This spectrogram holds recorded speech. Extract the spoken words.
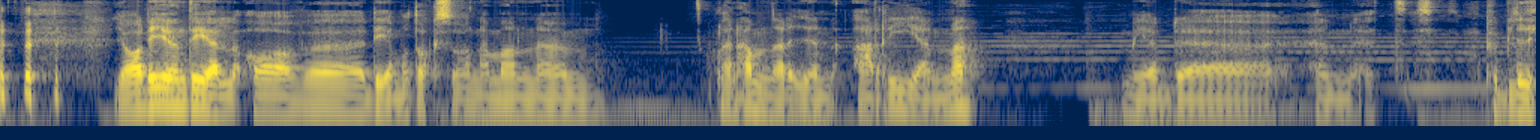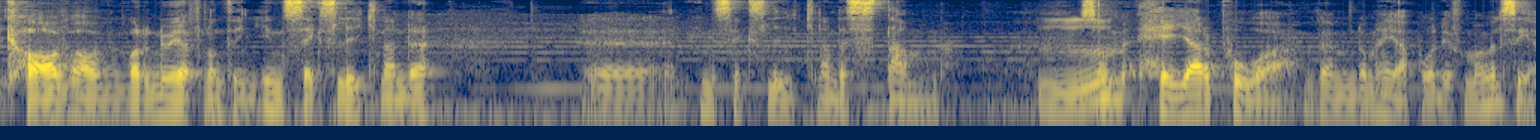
ja, det är ju en del av demot också när man, man hamnar i en arena med en, ett publikhav av vad det nu är för någonting. Insektsliknande. Eh, insektsliknande stam. Mm. Som hejar på. Vem de hejar på, det får man väl se.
